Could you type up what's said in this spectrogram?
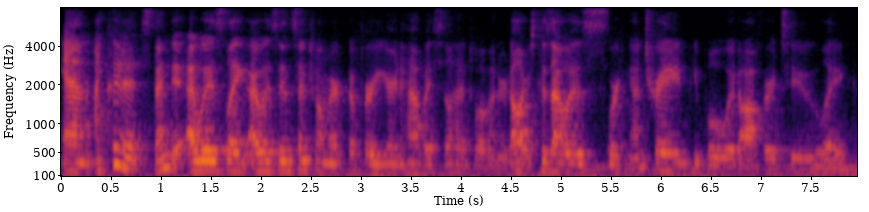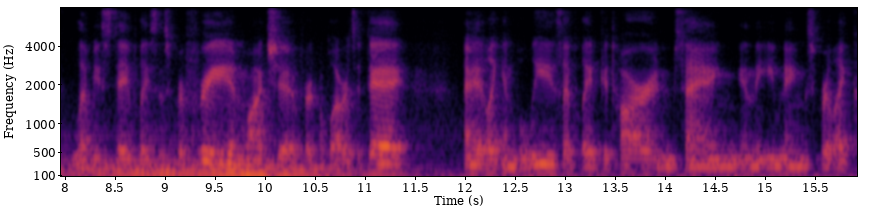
And I couldn't spend it. I was like, I was in Central America for a year and a half. I still had twelve hundred dollars because I was working on trade. People would offer to like let me stay places for free and watch it for a couple hours a day. I like in Belize, I played guitar and sang in the evenings for like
